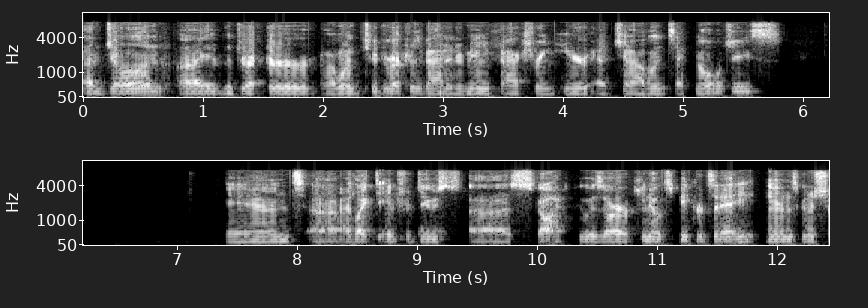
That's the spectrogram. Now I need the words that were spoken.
I'm John. I'm the director, uh, one of the two directors of additive manufacturing here at Javelin Technologies. And uh, I'd like to introduce uh, Scott, who is our keynote speaker today, and is going to sh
